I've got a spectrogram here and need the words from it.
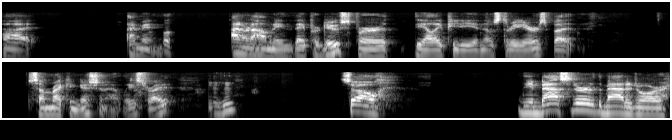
uh, I mean, Huh. I don't know how many they produced for the LAPD in those three years, but some recognition at least, right? Mm-hmm. So, the Ambassador, the Matador,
